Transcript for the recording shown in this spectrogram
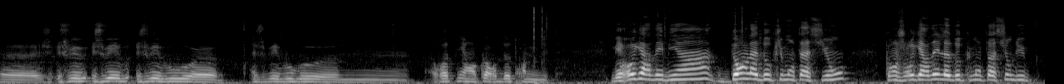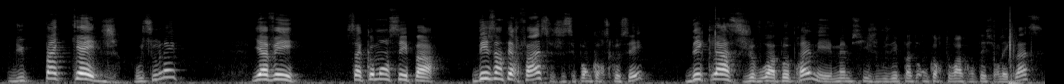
Euh, je, vais, je, vais, je vais vous, euh, je vais vous euh, retenir encore 2-3 minutes. Mais regardez bien dans la documentation, quand je regardais la documentation du, du package, vous vous souvenez? Il y avait, ça commençait par des interfaces, je ne sais pas encore ce que c'est, des classes, je vois à peu près, mais même si je ne vous ai pas encore tout raconté sur les classes.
